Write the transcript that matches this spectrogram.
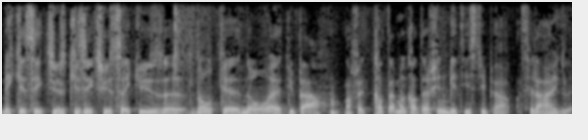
Mais qui s'excuse, qui s'excuse, s'accuse. Donc euh, non, euh, tu pars. En fait, quand tu as, fait une bêtise, tu pars. C'est la règle.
